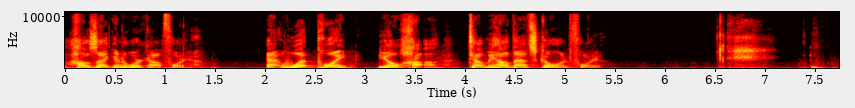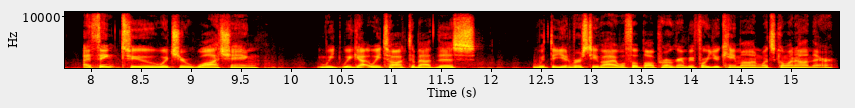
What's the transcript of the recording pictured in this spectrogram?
how's that going to work out for you? At what point, you know, how, tell me how that's going for you. I think too what you're watching. We we got we talked about this with the University of Iowa football program before you came on. What's going on there?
